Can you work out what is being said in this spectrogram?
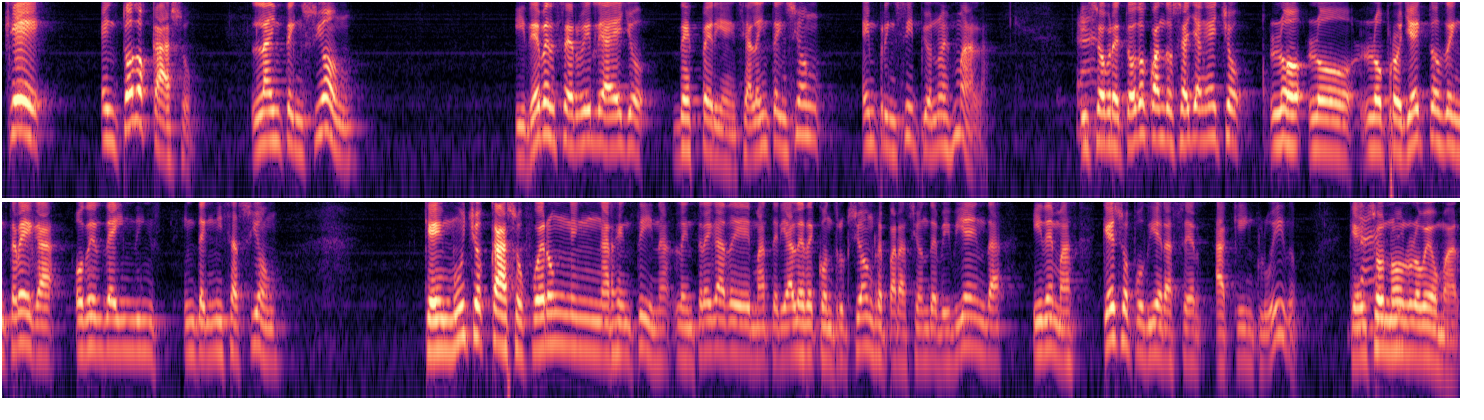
que en todo caso, la intención, y debe servirle a ellos de experiencia, la intención en principio no es mala. Y sobre todo cuando se hayan hecho los proyectos de entrega o de indemnización que en muchos casos fueron en Argentina la entrega de materiales de construcción, reparación de vivienda y demás, que eso pudiera ser aquí incluido que eso no lo veo mal.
